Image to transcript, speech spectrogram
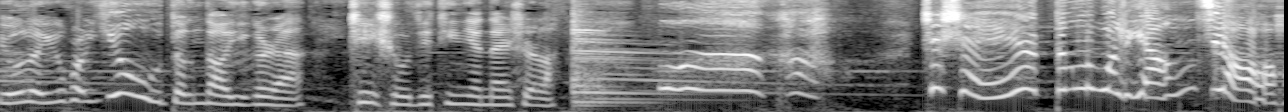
游了一会儿又蹬到一个人，这时候就听见男生了，我靠，这谁呀？蹬了我两脚！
